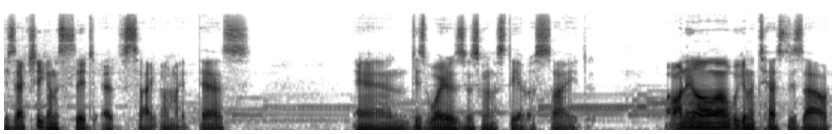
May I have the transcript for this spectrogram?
is actually gonna sit at the side on my desk and this wire is just gonna stay at the side. But on and all we're gonna test this out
